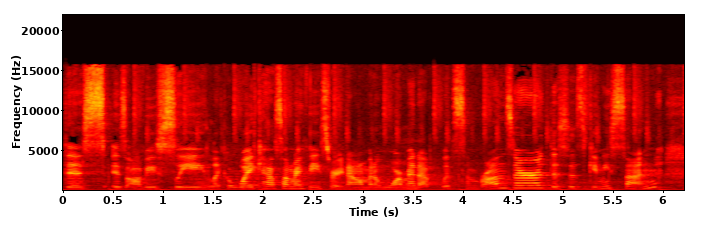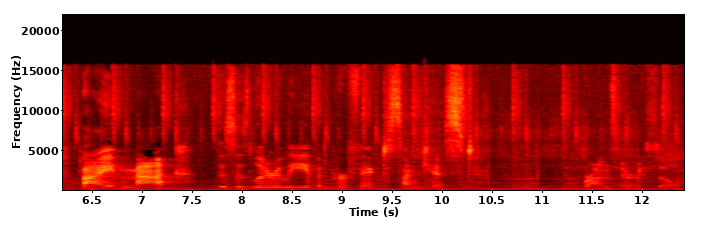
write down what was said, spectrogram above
this is obviously like a white cast on my face right now, I'm gonna warm it up with some bronzer. This is Gimme Sun by MAC. This is literally the perfect sun-kissed bronzer. So I'm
